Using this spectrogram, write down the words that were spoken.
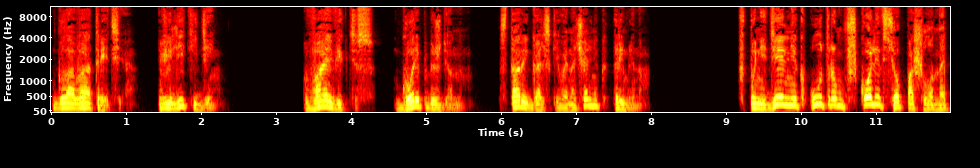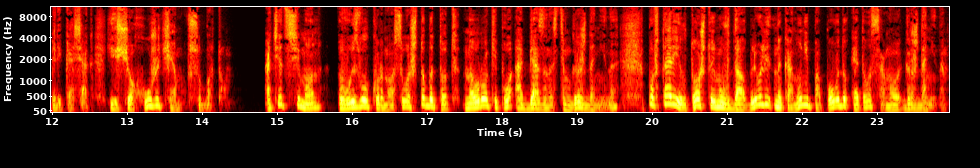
Глава третья. Великий день. Вай Виктис. Горе побежденным. Старый гальский военачальник римлянам. В понедельник утром в школе все пошло наперекосяк, еще хуже, чем в субботу. Отец Симон вызвал Курносова, чтобы тот на уроке по обязанностям гражданина повторил то, что ему вдалбливали накануне по поводу этого самого гражданина.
